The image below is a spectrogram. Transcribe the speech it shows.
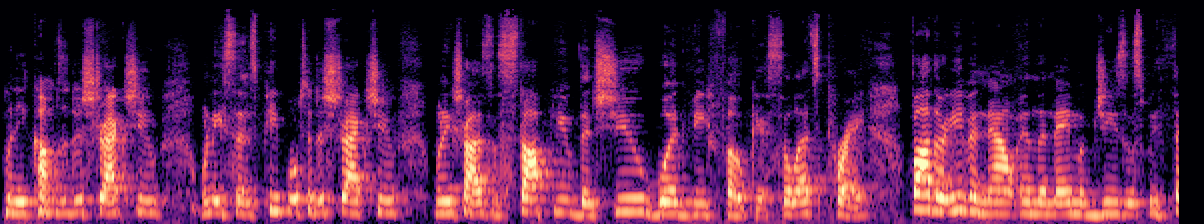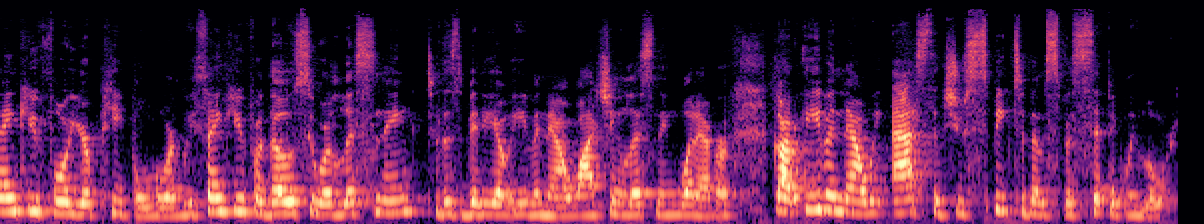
when he comes to distract you, when he sends people to distract you, when he tries to stop you, that you would be focused. So let's pray. Father, even now in the name of Jesus, we thank you for your people, Lord. We thank you for those who are listening to this video, even now, watching, listening, whatever. God, even now, we ask that you speak to them specifically, Lord.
